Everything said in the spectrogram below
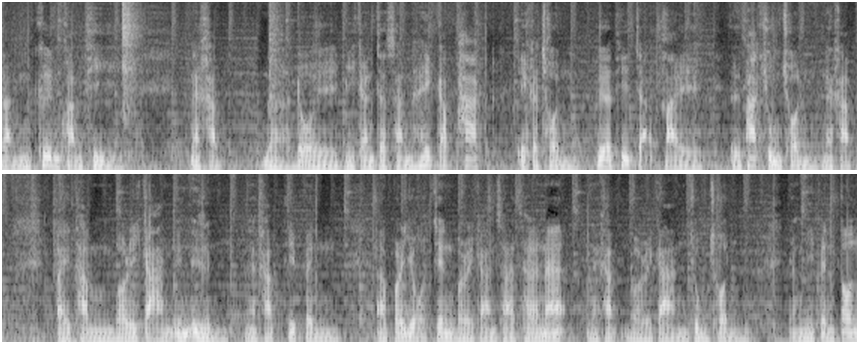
สรรคลื่นความถี่นะครับโดยมีการจัดสรรให้กับภาคเอกชนเพื่อที่จะไปหรือภาคชุมชนนะครับ ไปทำบริการอื่นๆนะครับที่เป็น ประโยชน์เช่น บริการสาธารณะนะครับบริการชุมชนอย่างนี้เป็นต้น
